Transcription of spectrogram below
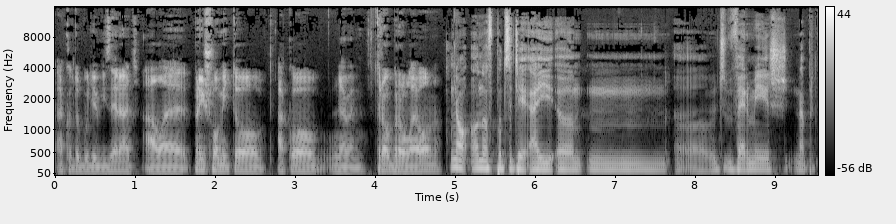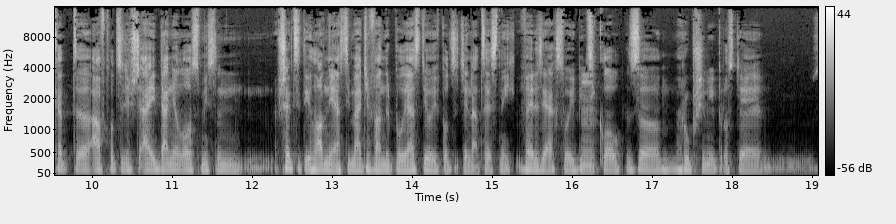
ako to bude vyzerať, ale prišlo mi to ako, neviem, Trobro Leon. No, ono v podstate aj um, uh, Vermeer, napríklad uh, a v podstate aj Daniel Os, myslím, všetci tí hlavní asi máte Vanderpool jazdili v podstate na cestných verziách svojich hmm. bicyklov mm. s hrubšími proste s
